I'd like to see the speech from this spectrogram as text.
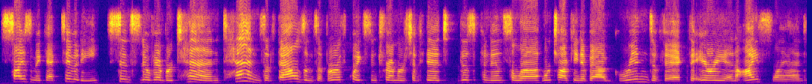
seismic activity since November 10. Tens of thousands of earthquakes and tremors have hit this peninsula. We're talking about Grindavik, the area in Iceland,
